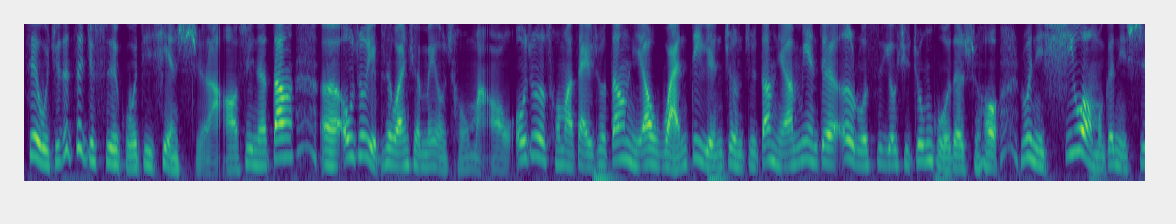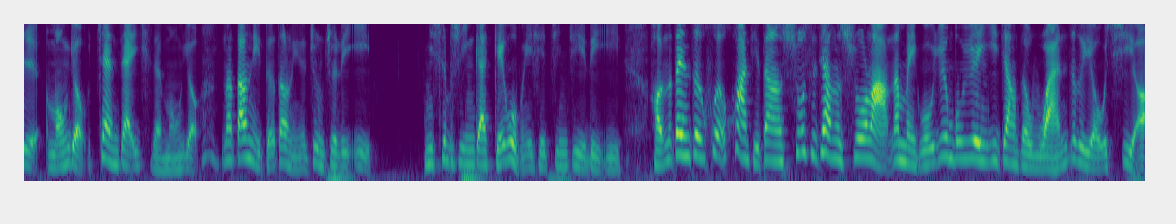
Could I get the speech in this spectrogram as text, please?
所以我觉得这就是国际现实啦啊。所以呢，当呃欧洲也不是完全没有筹码哦，欧洲的筹码在于说，当你要玩地缘政治，当你要面对俄罗斯，尤其中国的时候，如果你希望我们跟你是盟友，站在一起的盟友，那当你你得到你的政治利益，你是不是应该给我们一些经济利益？好，那但是这个话话题当然说是这样子说啦，那美国愿不愿意这样子玩这个游戏啊？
